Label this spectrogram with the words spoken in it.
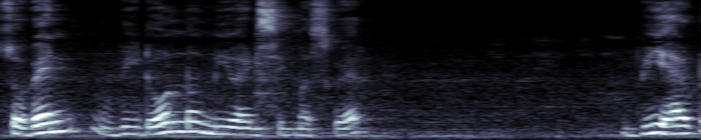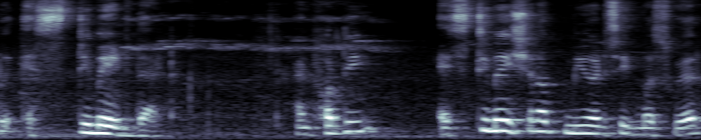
So when we don't know mu and sigma square, we have to estimate that. And for the estimation of mu and sigma square,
